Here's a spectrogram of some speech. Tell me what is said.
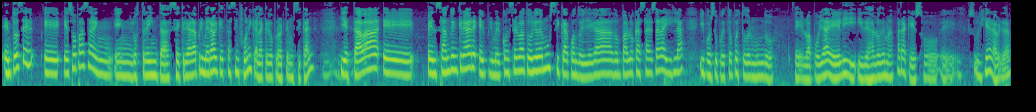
Entonces, eh, eso pasa en, en, los 30. Se crea la primera orquesta sinfónica, la creó Pro Arte Musical. Y estaba eh, pensando en crear el primer conservatorio de música cuando llega don Pablo Casals a la isla y por supuesto pues todo el mundo eh, lo apoya a él y, deja a los demás para que eso eh, surgiera, ¿verdad?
